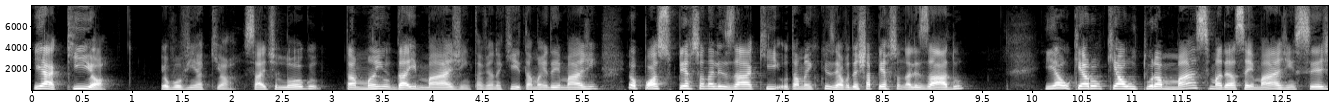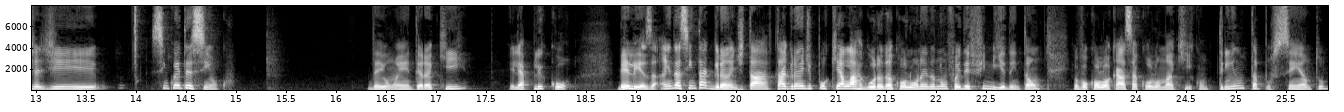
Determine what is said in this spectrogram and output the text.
E aqui, ó, eu vou vir aqui, ó, site logo, tamanho da imagem, tá vendo aqui? Tamanho da imagem. Eu posso personalizar aqui o tamanho que eu quiser. Eu vou deixar personalizado. E eu quero que a altura máxima dessa imagem seja de 55. Dei um enter aqui, ele aplicou. Beleza, ainda assim tá grande, tá? Tá grande porque a largura da coluna ainda não foi definida. Então, eu vou colocar essa coluna aqui com 30%.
